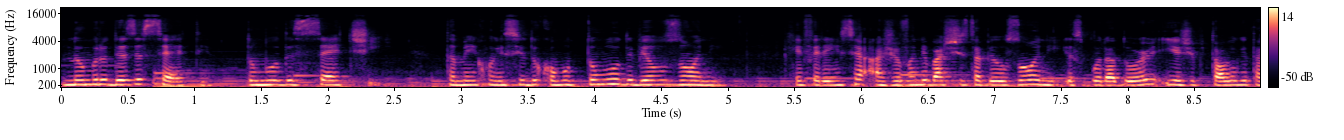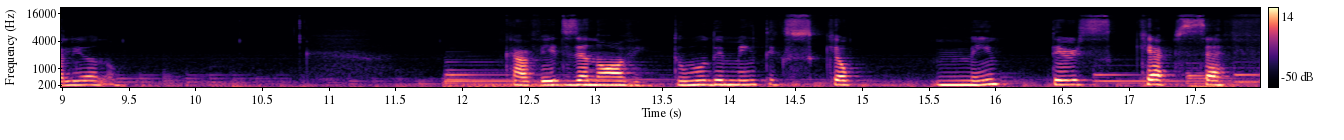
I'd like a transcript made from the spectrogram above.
Número 17, túmulo de Seti, também conhecido como túmulo de Belzoni, referência a Giovanni Battista Belzoni, explorador e egiptólogo italiano. KV-19, túmulo de Menterskelpsef,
